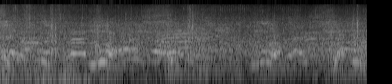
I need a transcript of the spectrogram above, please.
Let's go.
